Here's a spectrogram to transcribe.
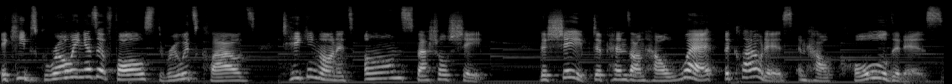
It keeps growing as it falls through its clouds, taking on its own special shape. The shape depends on how wet the cloud is and how cold it is.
